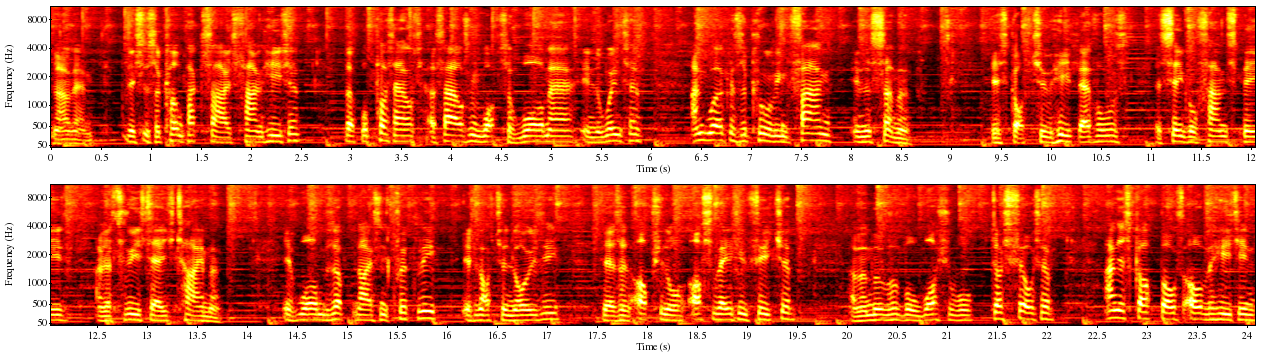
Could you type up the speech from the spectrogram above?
Now then, this is a compact size fan heater that will put out a thousand watts of warm air in the winter and work as a cooling fan in the summer. It's got two heat levels, a single fan speed and a three-stage timer. It warms up nice and quickly, it's not too noisy. There's an optional oscillating feature, a removable washable dust filter and it's got both overheating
